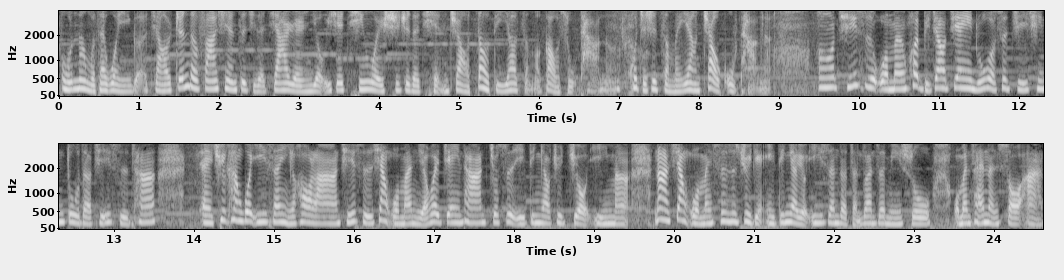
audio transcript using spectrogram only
我那我再问一个，假如真的发现自己的家人有一些轻微失智的前兆，到底要怎么告诉他呢？或者是怎么样照顾他呢？嗯，其实我们会比较建议，如果是极轻度的，其实他，诶、去看过医生以后啦，其实像我们也会建议他，就是一定要去就医嘛。那像我们私自据点一定要有医生的诊断证明书，我们才能收案。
